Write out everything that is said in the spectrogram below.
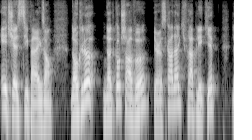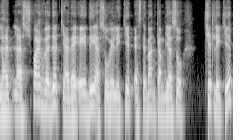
et Chelsea, par exemple. Donc là, notre coach s'en va. Il y a un scandale qui frappe l'équipe. La, la super vedette qui avait aidé à sauver l'équipe, Esteban Cambiaso, quitte l'équipe.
